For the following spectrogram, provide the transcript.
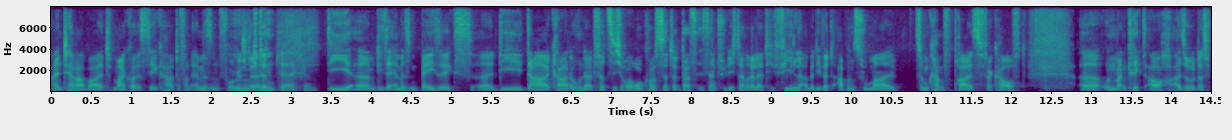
1 Terabyte MicroSD-Karte von Amazon mhm, vorgestellt. stimmt, ja. Die, äh, diese Amazon Basics, äh, die da gerade 140 Euro kostete. Das ist natürlich dann relativ viel, aber die wird ab und zu mal zum Kampfpreis verkauft. Äh, und man kriegt auch, also das,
